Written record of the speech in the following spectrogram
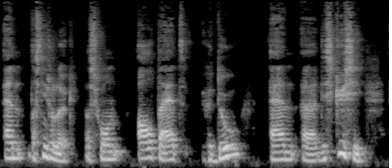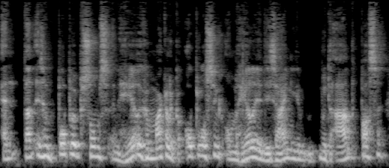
En dat is niet zo leuk. Dat is gewoon altijd gedoe en uh, discussie. En dan is een pop-up soms een heel gemakkelijke oplossing om heel je design niet te moeten aan te passen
